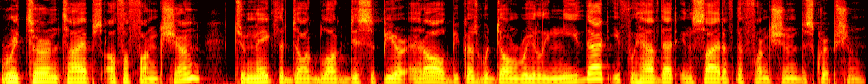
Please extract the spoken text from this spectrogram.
return types of a function to make the docblock disappear at all because we don't really need that if we have that inside of the function description.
